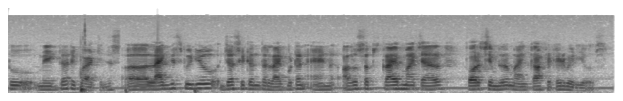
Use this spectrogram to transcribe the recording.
to make the required changes. Uh, like this video just hit on the like button and also subscribe my channel for similar minecraft related videos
